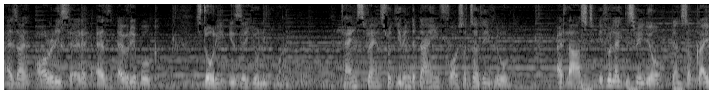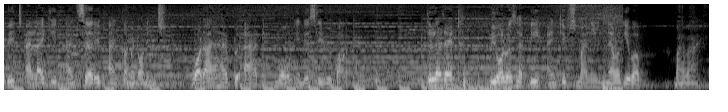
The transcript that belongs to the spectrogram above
as I already said it as every book story is a unique one. Thanks friends for giving the time for such a review. At last, if you like this video, then subscribe it and like it and share it and comment on it. What I have to add more in this review part. Till that, be always happy and keep smiling, never give up. Bye bye.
